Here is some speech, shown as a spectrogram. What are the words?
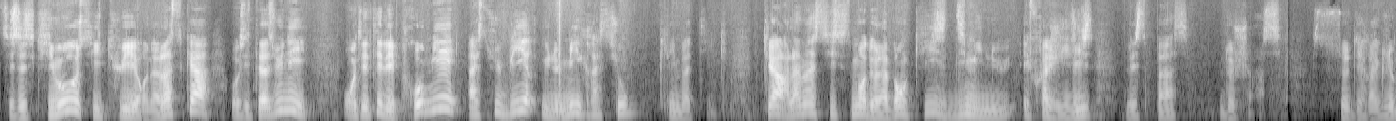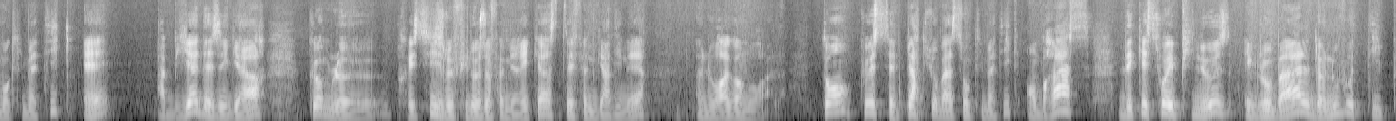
Ces Esquimaux, situés en Alaska, aux États-Unis, ont été les premiers à subir une migration climatique, car l'amincissement de la banquise diminue et fragilise l'espace de chasse. Ce dérèglement climatique est, à bien des égards, comme le précise le philosophe américain Stephen Gardiner, un ouragan moral tant que cette perturbation climatique embrasse des questions épineuses et globales d'un nouveau type,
